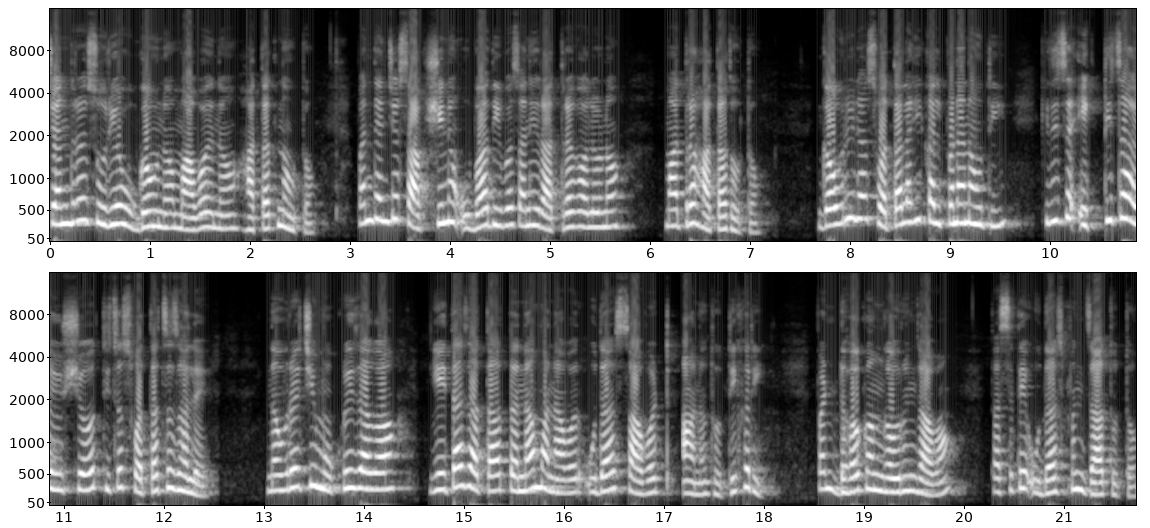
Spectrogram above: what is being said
चंद्र सूर्य उगवणं मावळणं हातात नव्हतं. पण त्यांच्या साक्षीनं उभा दिवस आणि रात्र घालवणं मात्र हातात होतं. गौरीला स्वतःलाही कल्पना नव्हती की तिचं एकटीचं आयुष्य तिचं स्वतःचं झालंय. नवऱ्याची मोकळी जागा येता जाता तना मनावर उदास सावट आणत होती खरी. पण ढग अंगावरून जावा तसे ते उदास पण जात होतं.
